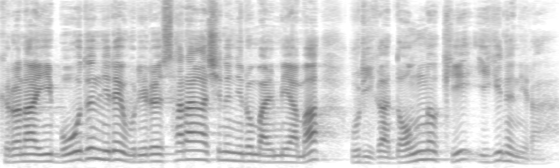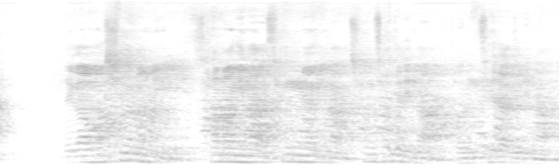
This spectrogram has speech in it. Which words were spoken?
그러나 이 모든 일에 우리를 사랑하시는 이로 말미암아 우리가 넉넉히 이기느니라 내가 확신하노니 사망이나 생명이나 천사들이나 권세자들이나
